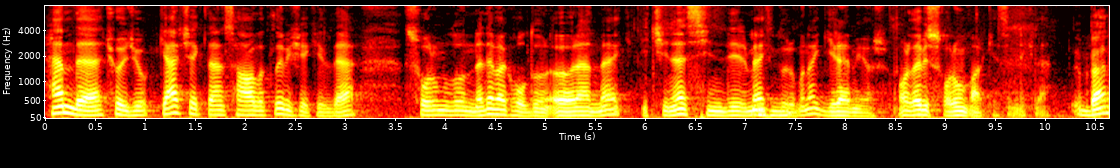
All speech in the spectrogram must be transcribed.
hem de çocuk gerçekten sağlıklı bir şekilde sorumluluğun ne demek olduğunu öğrenmek, içine sindirmek durumuna giremiyor. Orada bir sorun var kesinlikle. Ben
